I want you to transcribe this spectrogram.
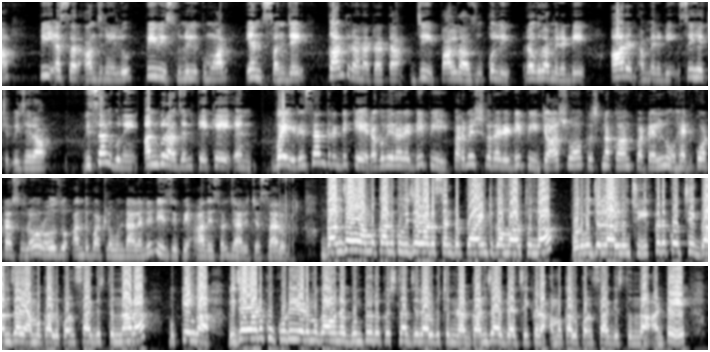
PSR Anjaneyulu PV Sunil Kumar N Sanjay Kantirana Tata G Palaraju Kolli Raghuramireddy RN Ammireddy CH Vijayarao Vishal Guni Anburajan KKN. Y Rishanth Reddy K Raghuveerareddy P Parameswarareddy P Joshua Krishnakanth పటేల్ను head క్వార్టర్స్లో రోజు అందుబాటులో ఉండాలని DGP ఆదేశాలు జారీ చేశారు. గంజాయి అమ్మకాలకు Vijayawada centre పాయింట్గా మారుతుందా? పొరుగు జిల్లాల నుంచి ఇక్కడికి వచ్చి గంజాయి అమ్మకాలు కొనసాగిస్తున్నారా? ముఖ్యంగా విజయవాడకు కుడి ఎడమగా ఉన్న గుంటూరు కృష్ణా జిల్లాలకు చెందిన గంజాయి బ్యాచ్ ఇక్కడ అమ్మకాలు కొనసాగిస్తుందా అంటే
